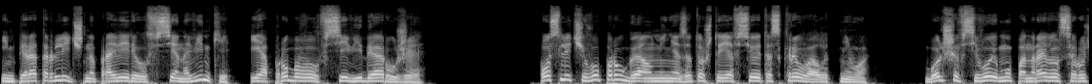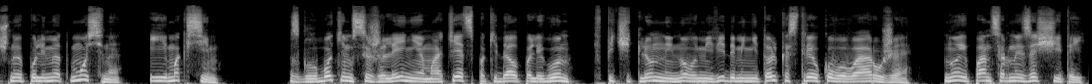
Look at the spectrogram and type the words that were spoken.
Император лично проверил все новинки и опробовал все виды оружия. После чего поругал меня за то, что я все это скрывал от него. Больше всего ему понравился ручной пулемет Мосина и Максим. С глубоким сожалением отец покидал полигон, впечатленный новыми видами не только стрелкового оружия, но и панцирной защитой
